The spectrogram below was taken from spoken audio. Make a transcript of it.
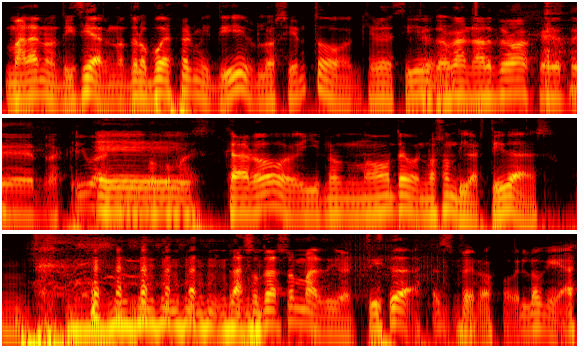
malas noticias, no te lo puedes permitir, lo siento, quiero decir. Te tocan las drogas que te transcriban y Eh, poco más. Claro, y no, no, te- no son divertidas. Las otras son más divertidas, pero es lo que hay.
